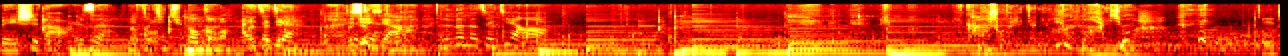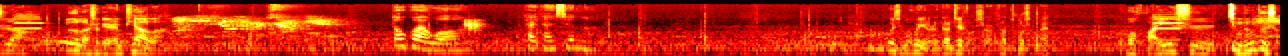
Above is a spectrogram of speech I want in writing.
没事的，儿子，你放心去忙。那我们走了，阿姨再见。再见。谢谢啊，乐乐再见啊你。说的人家女孩都害羞了。总之啊，乐乐是给人骗了。都怪我，太贪心了。为什么会有人干这种事儿？他图什么呀？我怀疑是竞争对手。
